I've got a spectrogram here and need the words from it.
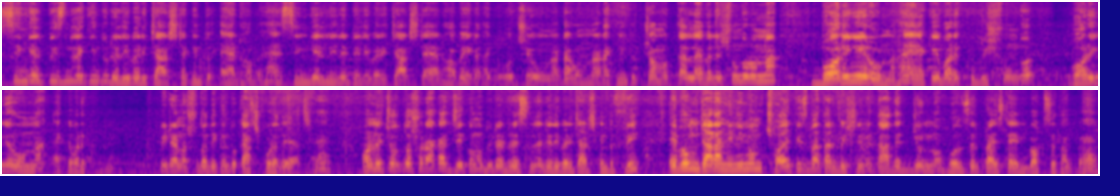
সিঙ্গেল পিস নিলে কিন্তু ডেলিভারি চার্জটা কিন্তু অ্যাড হবে। হ্যাঁ সিঙ্গেল নিলে ডেলিভারি চার্জটা অ্যাড হবে। এটা থাকবে হচ্ছে ওড়নাটা। ওড়নাটা কিন্তু চমৎকার লেভেলের সুন্দর ওড়না। বোরিং এর ওড়না। হ্যাঁ একেবারে খুবই সুন্দর বোরিং এর ওড়না। একেবারে খুবই পিটানো সুতা দিয়ে কিন্তু কাজ করে দেওয়া আছে। হ্যাঁ অনলি চোদ্দোশো টাকা। যে কোনো দুইটা ড্রেস নিলে ডেলিভারি চার্জ কিন্তু ফ্রি এবং যারা মিনিমাম ছয় পিস বা তার বেশি নেবেন, তাদের জন্য হোলসেল প্রাইসটা ইনবক্সে থাকবে। হ্যাঁ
